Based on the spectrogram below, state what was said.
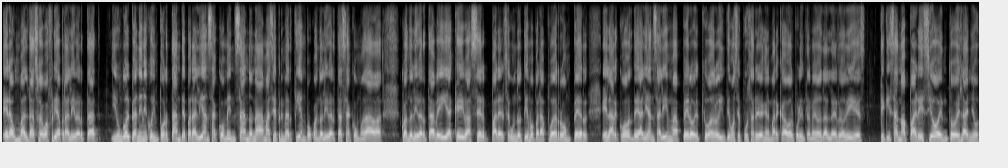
Era un baldazo de agua fría para Libertad y un golpe anímico importante para Alianza, comenzando nada más el primer tiempo, cuando Libertad se acomodaba, cuando Libertad veía qué iba a hacer para el segundo tiempo para poder romper el arco de Alianza Lima, pero el cuadro íntimo se puso arriba en el marcador por intermedio de Aldair Rodríguez que quizás no apareció en todo el año,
